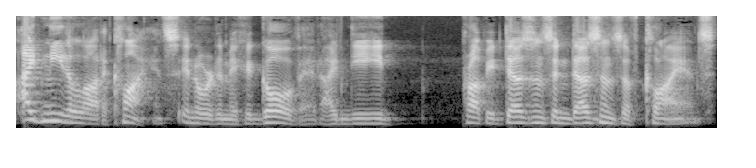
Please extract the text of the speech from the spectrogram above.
I'd need a lot of clients in order to make a go of it. I'd need probably dozens and dozens of clients.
